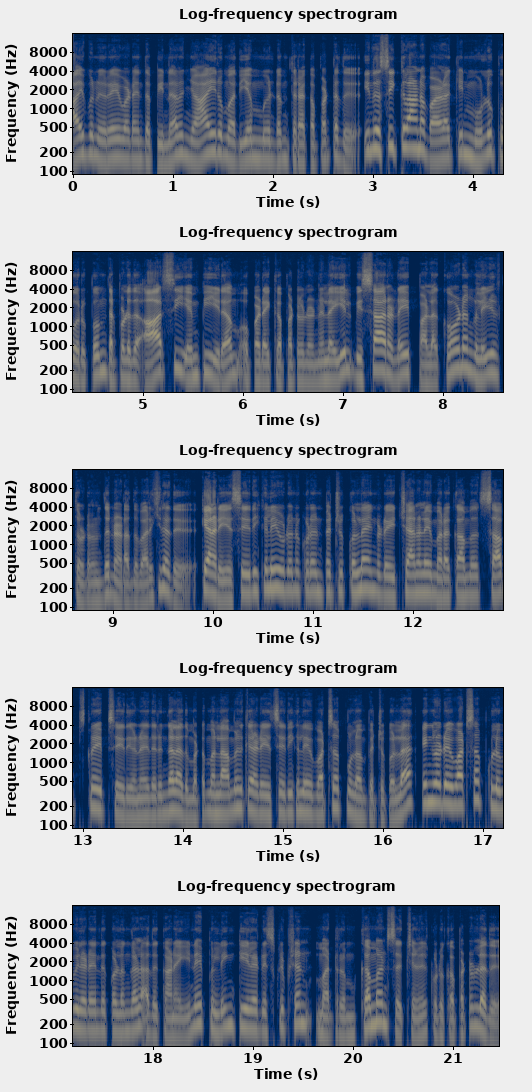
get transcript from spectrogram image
ஆய்வு நிறைவடைந்த பின்னர் ஞாயிறு மதியம் மீண்டும் திறக்கப்பட்டது. இந்த சிக்கலான வழக்கின் முழு பொறுப்பும் தற்பொழுது ஆர்சிஎம்பியிடம் ஒப்படைக்கப்பட்டுள்ள நிலையில் விசாரணை பல கோணங்களில் தொடர்ந்து நடந்து வருகிறது. கனடிய செய்திகளை உடனுக்குடன் பெற்றுக்கொள்ள எங்களுடைய சேனலை மறக்காமல் சப்ஸ்கிரைப் செய்து இணைந்திருங்கள். அது மட்டுமல்லாமல் கனடிய செய்திகளை வாட்ஸ்அப் மூலம் பெற்றுக்கொள்ள எங்களுடைய வாட்ஸ்அப் குழுவில் இணைந்து கொள்ளுங்கள். அதுக்கான இணைப்பு லிங்க் கீழே டிஸ்கிரிப்ஷன் மற்றும் கமெண்ட் செக்ஷனில் கொடுக்கப்பட்டுள்ளது.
